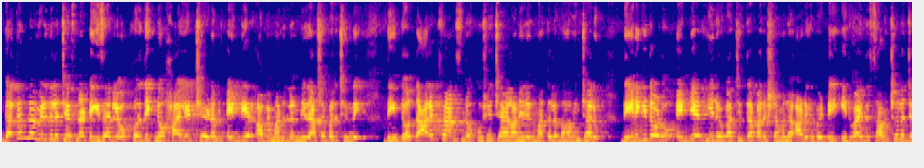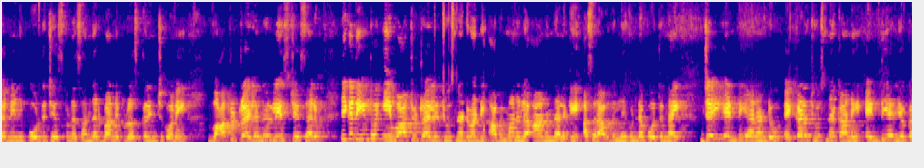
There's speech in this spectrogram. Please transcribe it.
గతంలో విడుదల చేసిన టీజర్లో హృతిక్ను హైలైట్ చేయడం ఎన్టీఆర్ అభిమానులను నిరాశపరిచింది. దీంతో తారక్ ఫ్యాన్స్ను ఖుషి చేయాలని నిర్మాతలు భావించారు. దీనికి తోడు ఎన్టీఆర్ హీరోగా చిత్ర పరిశ్రమలో అడుగుపెట్టి ఇరవై ఐదు సంవత్సరాల జర్నీని పూర్తి చేసుకున్న సందర్భాన్ని పురస్కరించుకొని వాటర్ ట్రైలర్ను రిలీజ్ చేశారు. ఇక దీంతో ఈ వాటర్ ట్రైలర్ చూసినటువంటి అభిమానుల ఆనందాలకి అసలు అవధులు లేకుండా పోతున్నాయి. జై ఎన్టీఆర్ అంటూ ఎక్కడ చూసినా కానీ ఎన్టీఆర్ యొక్క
